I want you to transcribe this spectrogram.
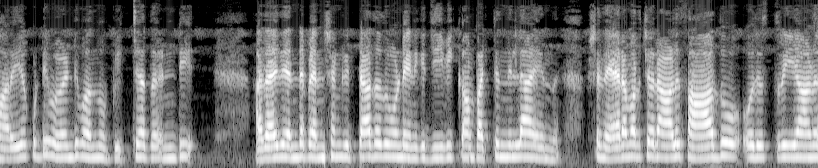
മറിയക്കുട്ടി വേണ്ടി വന്നു. പിച്ച തണ്ടി അതായത് എന്റെ പെൻഷൻ കിട്ടാത്തത് കൊണ്ട് എനിക്ക് ജീവിക്കാൻ പറ്റുന്നില്ല എന്ന്. പക്ഷെ നേരെ മറിച്ച് ഒരാൾ സാധു ഒരു സ്ത്രീയാണ്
